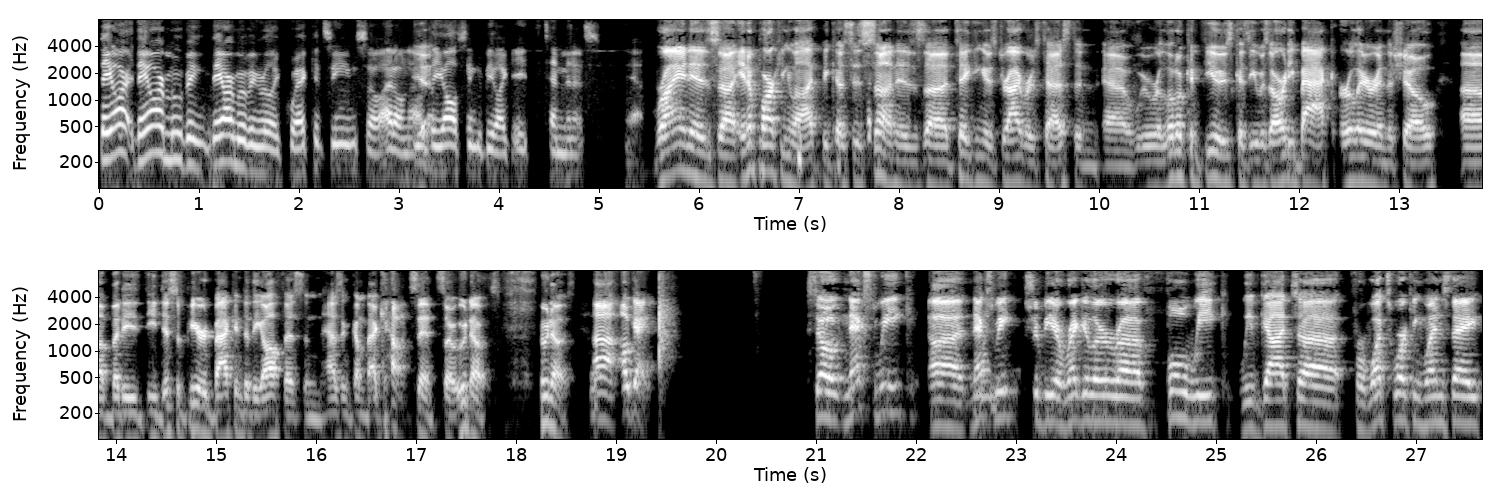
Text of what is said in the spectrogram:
they are they are moving they are moving really quick. It seems so. I don't know. Yeah. They all seem to be like eight to ten minutes. Yeah. Ryan is uh, in a parking lot because his son is uh, taking his driver's test, and uh, we were a little confused because he was already back earlier in the show, uh, but he, he disappeared back into the office and hasn't come back out since. So who knows? Who knows? Uh, okay. So next week, uh, next week should be a regular full week. We've got for what's working Wednesday.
